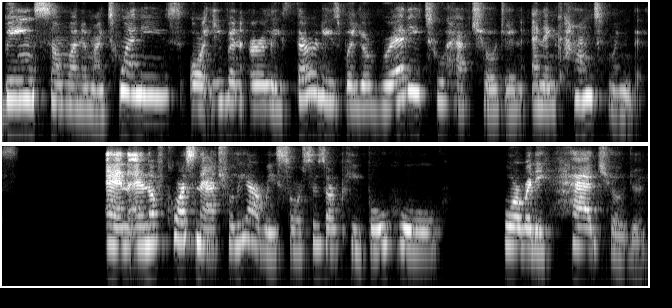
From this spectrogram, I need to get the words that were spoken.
being someone in my 20s or even early 30s where you're ready to have children and encountering this. And and of course, naturally, our resources are people who who already had children.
